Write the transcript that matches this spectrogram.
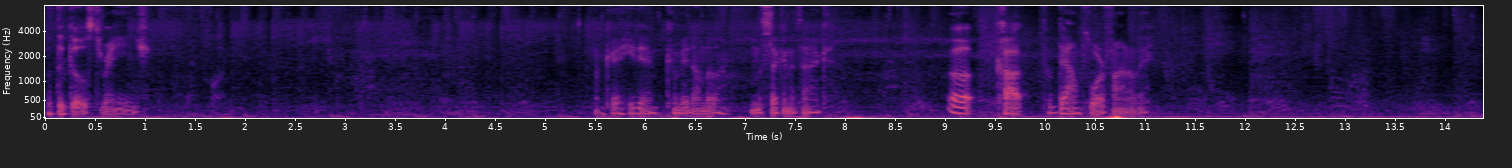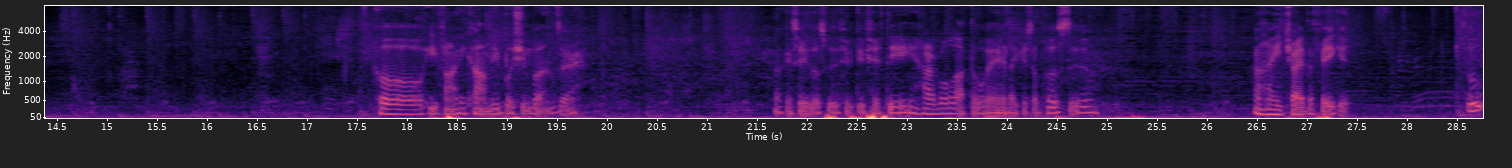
with the ghost range. Okay, he didn't commit on the on the second attack. Uh, caught the down four finally. Oh, he finally caught me pushing buttons there. Okay, so he goes for the 50-50, hard roll out the way like you're supposed to. Uh, he tried to fake it. Ooh,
